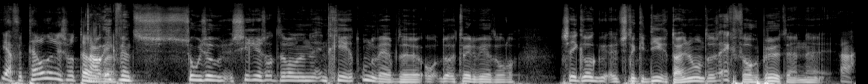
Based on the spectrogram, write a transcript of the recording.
ja, vertel er eens wat over. Nou, ik vind sowieso serieus altijd wel een intrigerend onderwerp, de, de Tweede Wereldoorlog. Zeker ook het stukje dierentuinen, want er is echt veel gebeurd. En uh, ja,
